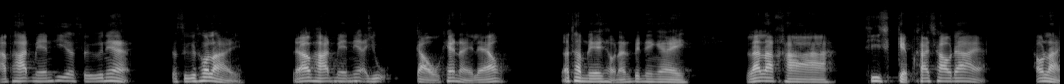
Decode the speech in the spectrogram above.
อพาร์ตเมนต์ที่จะซื้อเนี่ยจะซื้อเท่าไหร่?แล้วอพาร์ตเมนต์เนี่ยอายุเก่าแค่ไหนแล้ว?แล้วทำเลแถวนั้นเป็นยังไง?และราคาที่เก็บค่าเช่าได้อะเท่าไหร่?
